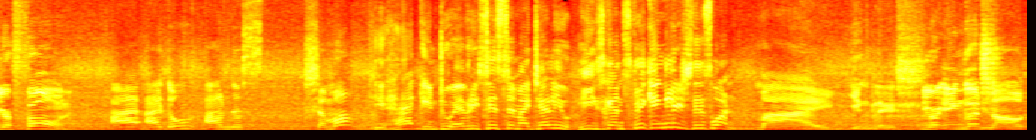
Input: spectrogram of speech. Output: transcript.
Your phone. I I don't understand. Shema? He hacked into every system, I tell you. He can speak English, this one. My English. Your English? Not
